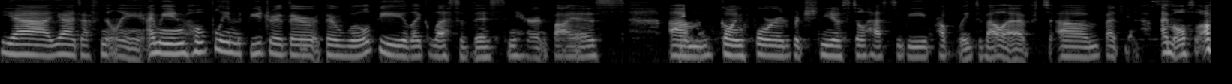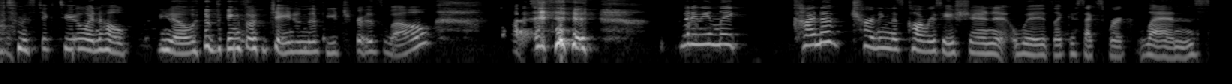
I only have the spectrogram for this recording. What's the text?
Yeah, yeah, definitely. I mean, hopefully in the future there there will be like less of this inherent bias um, going forward, which you know still has to be probably developed. Um, but yes. I'm also optimistic too, and hope you know things would change in the future as well. But, but I mean, like, kind of turning this conversation with like a sex work lens.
